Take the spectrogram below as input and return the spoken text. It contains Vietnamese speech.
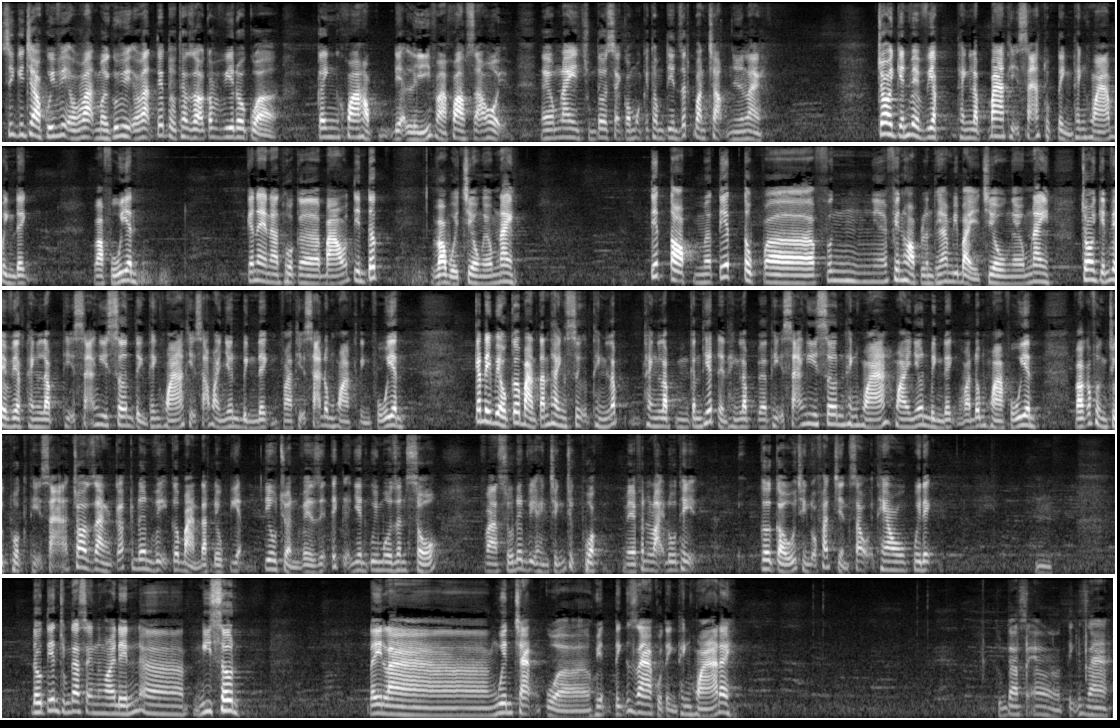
Xin kính chào quý vị và các bạn. Mời quý vị và các bạn tiếp tục theo dõi các video của kênh Khoa học Địa lý và Khoa học Xã hội. Ngày hôm nay chúng tôi sẽ có một cái thông tin rất quan trọng như thế này. Cho ý kiến về việc thành lập 3 thị xã thuộc tỉnh Thanh Hóa, Bình Định và Phú Yên. Cái này là thuộc ờ, báo tin tức vào buổi chiều ngày hôm nay. Tiết tọp tiếp tục uh, phiên họp lần thứ 27 chiều ngày hôm nay cho ý kiến về việc thành lập thị xã Nghi Sơn tỉnh Thanh Hóa, thị xã Hoài Nhơn Bình Định và thị xã Đông Hòa tỉnh Phú Yên. Các đại biểu cơ bản tán thành sự thành lập thành lập cần thiết để thành lập ờ, thị xã Nghi Sơn, Thanh Hóa, Hoài Nhơn, Bình Định và Đông Hòa, Phú Yên và các phường trực thuộc thị xã cho rằng các đơn vị cơ bản đặt điều kiện tiêu chuẩn về diện tích tự nhiên, quy mô dân số và số đơn vị hành chính trực thuộc về phân loại đô thị, cơ cấu, trình độ phát triển xã hội theo quy định. Ừ. Đầu tiên chúng ta sẽ nói đến uh, Nghi Sơn. Đây là nguyên trạng của huyện Tĩnh Gia của tỉnh Thanh Hóa đây. Chúng ta sẽ ở Tĩnh Gia.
